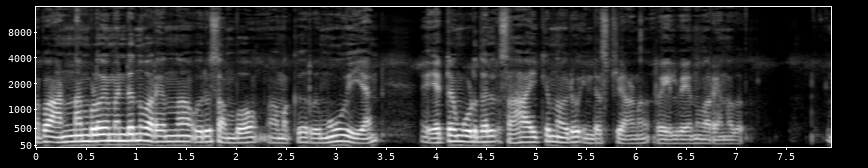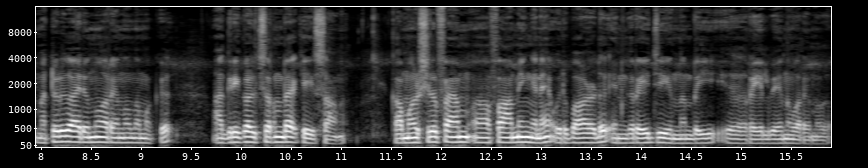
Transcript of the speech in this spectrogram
അപ്പോൾ അൺഎംപ്ലോയ്മെന്റ് എന്ന് പറയുന്ന ഒരു സംഭവം നമുക്ക് റിമൂവ് ചെയ്യാൻ ഏറ്റവും കൂടുതൽ സഹായിക്കുന്ന ഒരു ഇൻഡസ്ട്രിയാണ് റെയിൽവേ എന്ന് പറയുന്നത്. മറ്റൊരു കാര്യം എന്ന് പറയുന്നത് നമുക്ക് അഗ്രികൾച്ചറിന്റെ കേസാണ് കമേഴ്ഷ്യൽ ഫാം ഫാമിങ്ങിനെ ഒരുപാട് എൻകറേജ് ചെയ്യുന്നുണ്ട് ഈ റെയിൽവേ എന്ന് പറയുന്നത്.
